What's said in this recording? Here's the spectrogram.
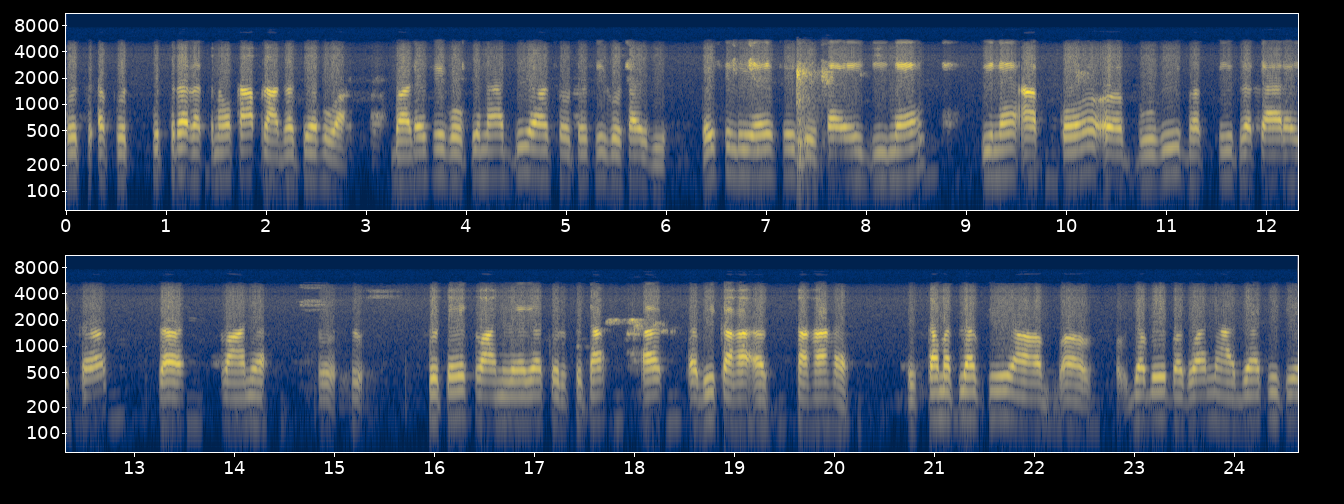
पुत्र रत्नों का प्रागत्य हुआ। बड़े श्री गोपीनाथ जी और छोटे श्री गोसाई जी। इसलिए श्री गोसाई जी ने जी ने आपको भूवि भक्ति प्रचार कुर्पिता अभी कहा कहा है। इसका मतलब कि जब भगवान ने आज्ञा की कि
